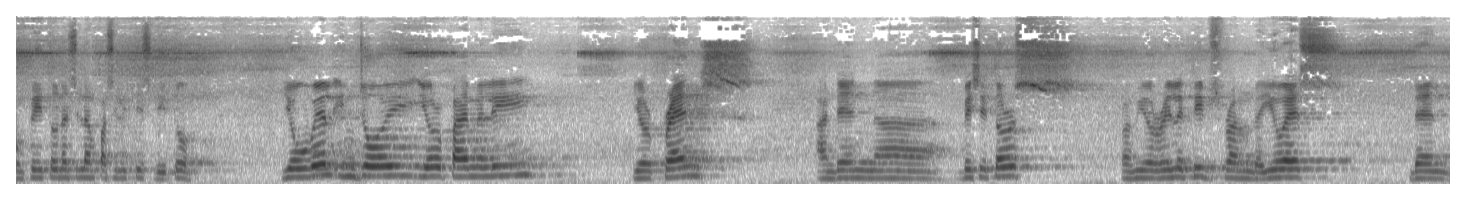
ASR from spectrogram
kumpleto na silang facilities dito. You will enjoy your family, your friends, and then uh, visitors from your relatives from the US. Then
